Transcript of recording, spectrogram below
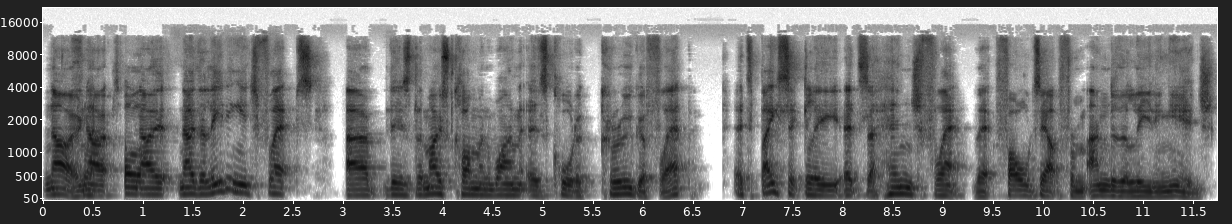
No, flaps? no, no, no. The leading edge flaps uh, there's the most common one is called a Kruger flap. It's basically it's a hinge flap that folds out from under the leading edge.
